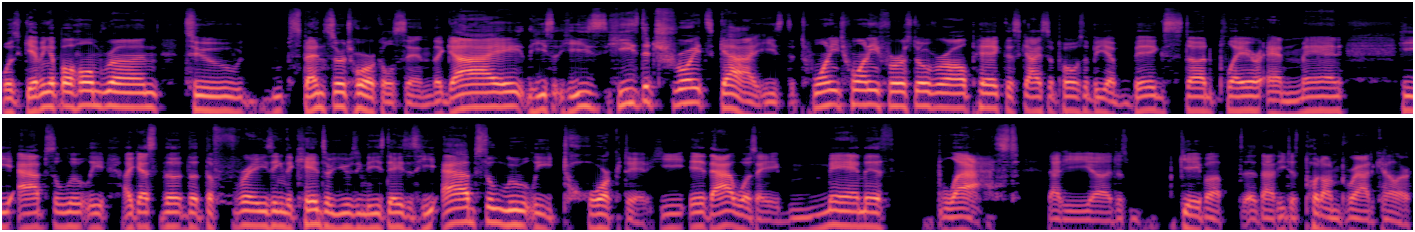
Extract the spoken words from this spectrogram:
was giving up a home run to Spencer Torkelson. The guy, he's he's he's Detroit's guy. He's the 2020 first overall pick. This guy's supposed to be a big stud player and man, he absolutely I guess the the the phrasing the kids are using these days is he absolutely torqued it. He it, that was a mammoth blast that he uh, just gave up uh, that he just put on Brad Keller.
